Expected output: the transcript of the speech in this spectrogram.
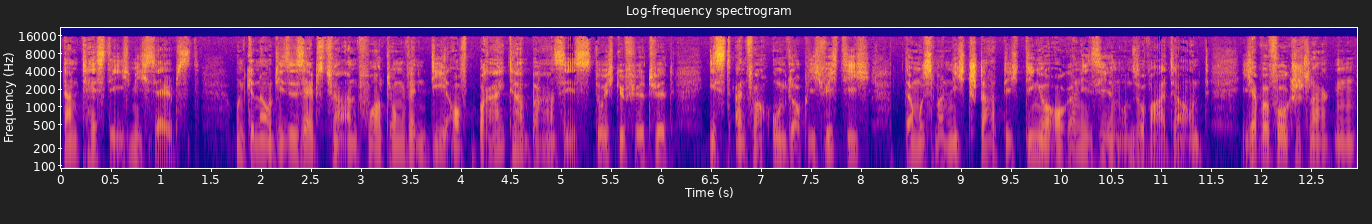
dann teste ich mich selbst. Und genau diese Selbstverantwortung, wenn die auf breiter Basis durchgeführt wird, ist einfach unglaublich wichtig. Da muss man nicht staatlich Dinge organisieren und so weiter. Und ich habe vorgeschlagen,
